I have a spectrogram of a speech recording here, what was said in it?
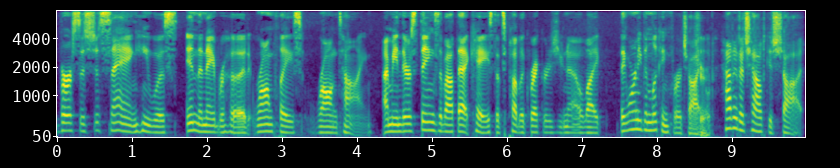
versus just saying he was in the neighborhood, wrong place, wrong time. I mean, there's things about that case that's public record, as you know, like they weren't even looking for a child. How did a child get shot?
